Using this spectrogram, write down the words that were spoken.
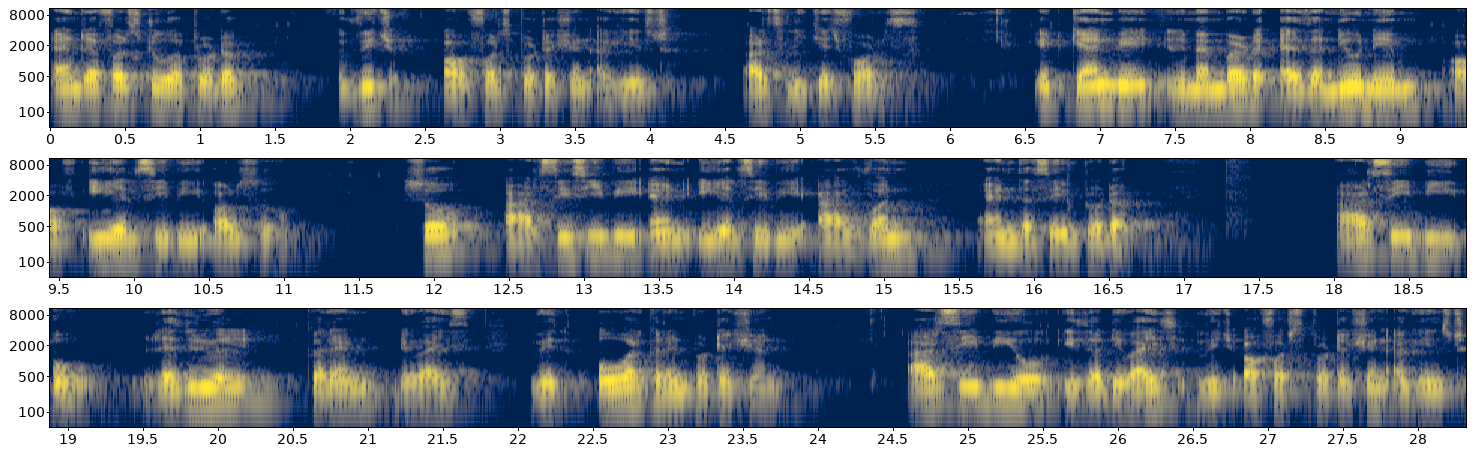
and refers to a product which offers protection against earth leakage faults. It can be remembered as a new name of ELCB also. So RCCB and ELCB are one and the same product. RCBO residual current device with overcurrent protection. RCBO is a device which offers protection against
